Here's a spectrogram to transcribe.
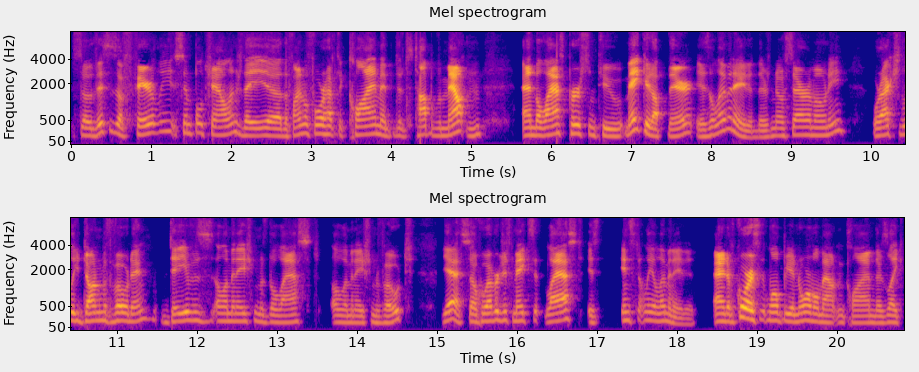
So this is a fairly simple challenge. They uh, the final four have to climb at the top of a mountain, and the last person to make it up there is eliminated. There's no ceremony. We're actually done with voting. Dave's elimination was the last elimination vote. Yeah, so whoever just makes it last is instantly eliminated. And of course, it won't be a normal mountain climb. There's like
